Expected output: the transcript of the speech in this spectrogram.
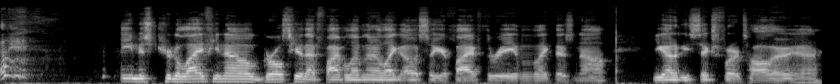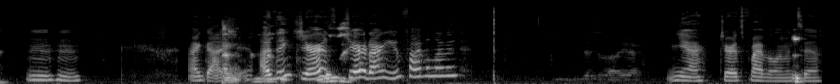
Aim is true to life, you know. Girls hear that five eleven, they're like, "Oh, so you're five three? Like, there's no, you got to be six foot or taller." Yeah. mm-hmm. I got And- you. I think Jared. Really? Jared, aren't you five eleven? Just about, yeah. Yeah, Jared's five eleven too.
